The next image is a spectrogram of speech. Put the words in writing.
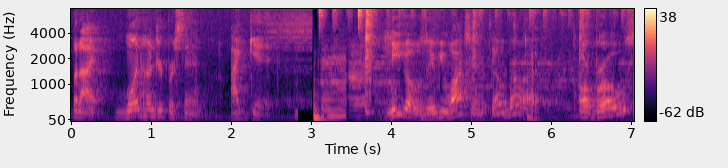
But I 100% I get it. Migos, if you watching, yo, bro, I, or bros,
